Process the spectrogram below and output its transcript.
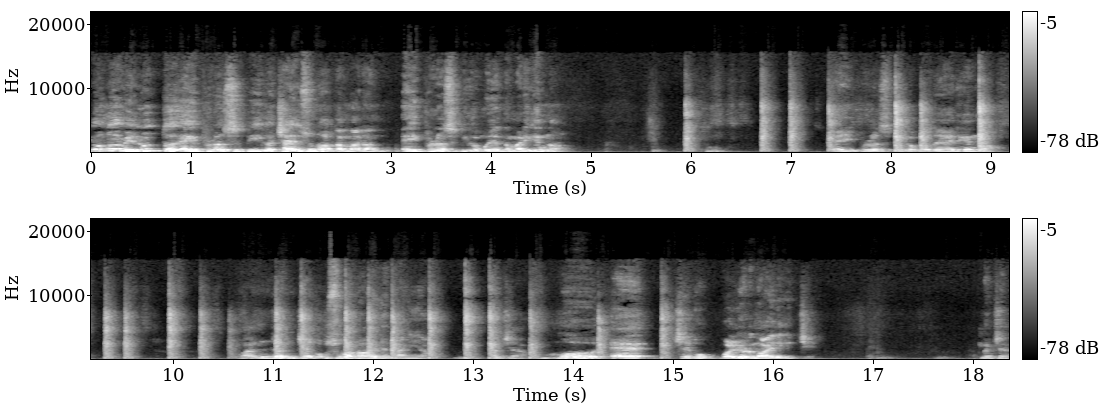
요 놈이 루트 A 플러스 B가 자연수 나왔단 말은 A 플러스 B가 뭐였단 말이겠노? A 플러스 B가 뭐 돼야 되겠노? 완전 제곱수가 나와야 될 거 아니야. 맞죠? 뭐에 제곱벌 이런 나와야 되겠지. 맞죠?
